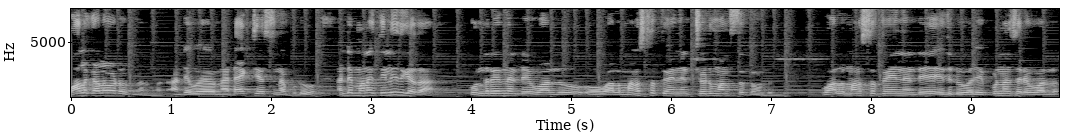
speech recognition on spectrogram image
వాళ్ళకి అలవాటు అవుతుంది అనమాట అంటే ఎవరిని అటాక్ చేస్తున్నప్పుడు అంటే మనకు తెలియదు కదా కొందరు ఏంటంటే వాళ్ళు వాళ్ళ మనస్తత్వం ఏంటంటే చెడు మనస్తత్వం ఉంటుంది. వాళ్ళ మనస్తత్వం ఏంటంటే ఎదుటి వాళ్ళు ఎప్పుడన్నా సరే వాళ్ళు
